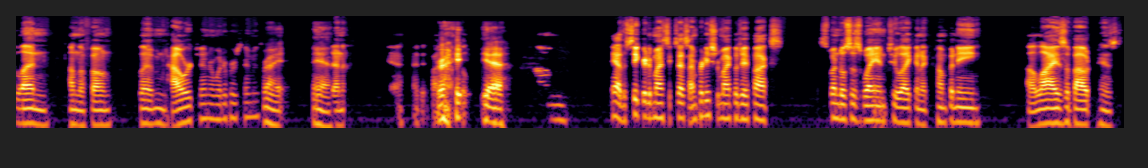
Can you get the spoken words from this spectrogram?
Glenn on the phone. Glenn Howerton or whatever his name is. Right. Yeah. Dennis. Yeah, I did. Right. Yeah. Um, yeah, the secret of my success. I'm pretty sure Michael J. Fox swindles his way into like in a company, uh, lies about his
